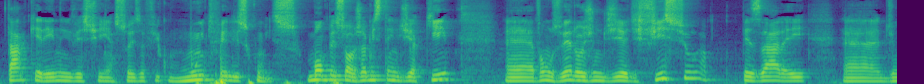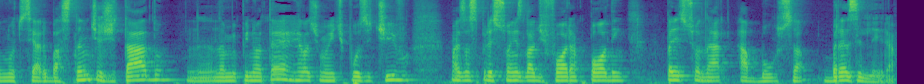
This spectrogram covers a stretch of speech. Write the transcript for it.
está querendo investir em ações. Eu fico muito feliz com isso. Bom, pessoal, já me estendi aqui. É, vamos ver hoje um dia difícil, apesar aí é, de um noticiário bastante agitado, na minha opinião até relativamente positivo, mas as pressões lá de fora podem pressionar a bolsa brasileira.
